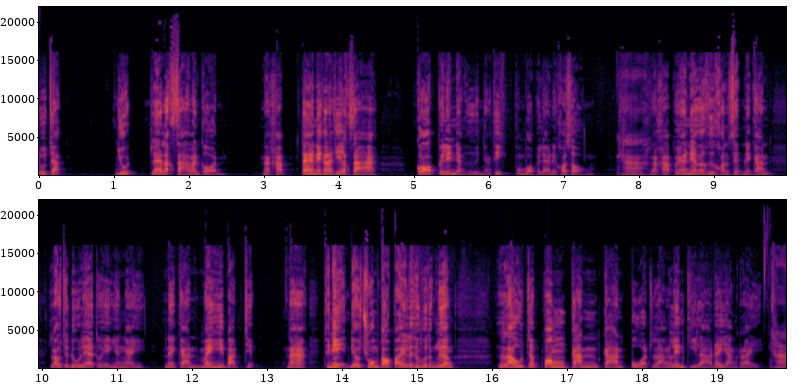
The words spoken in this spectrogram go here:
รู้จักหยุดและรักษามันก่อนนะครับ แต่ในขณะที่รักษาก็ไปเล่นอย่างอื่นอย่างที่ผมบอกไปแล้วในข้อ2ค่ะนะครับ เพราะฉะนั้นอันนี้ก็คือคอนเซปต์ในการเราจะดูแลตัวเองยังไง ในการไม่ให้บาดเจ็บนะฮะ ทีนี้เดี๋ยวช่วงต่อไปเราจะพูดถึงเรื่อง เราจะป้องกันการปวดหลังเล่นกีฬาได้อย่างไรค่ะ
